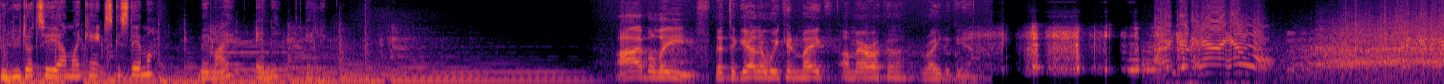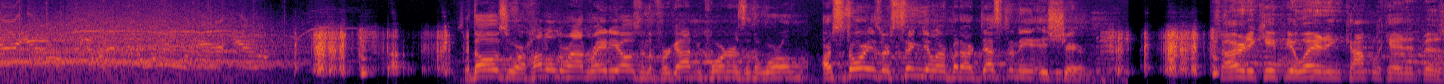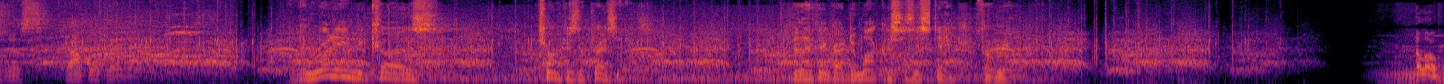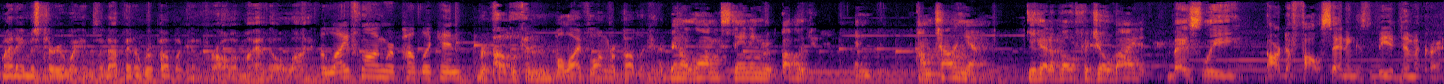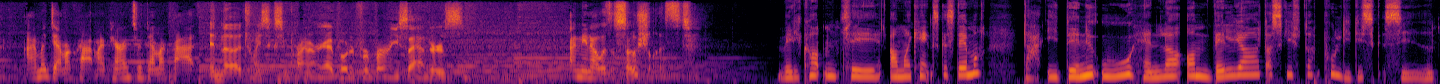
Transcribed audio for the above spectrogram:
Du lytter til amerikanske stemmer med mig, Anne Alling. I believe that together we can make America great again. I can hear you. I can hear you. The whole world hears you. To those who are huddled around radios in the forgotten corners of the world, our stories are singular, but our destiny is shared. Sorry to keep you waiting. Complicated business. Complicated. I'm running because Trump is the president. And I think our democracy is at stake for real. Hello, my name is Terry Williams, and I've been a Republican for all of my adult life. a lifelong Republican. Republican, a lifelong Republican. I've been a long-standing Republican, and I'm telling you, you got to vote for Joe Biden. basically our default setting is to be a Democrat. I'm a Democrat. My parents are Democrat. In the 2016 primary, I voted for Bernie Sanders. I mean, I was a socialist. Velkommen til Amerikanske Stemmer, der i denne uge handler om vælgere, der skifter politisk side.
